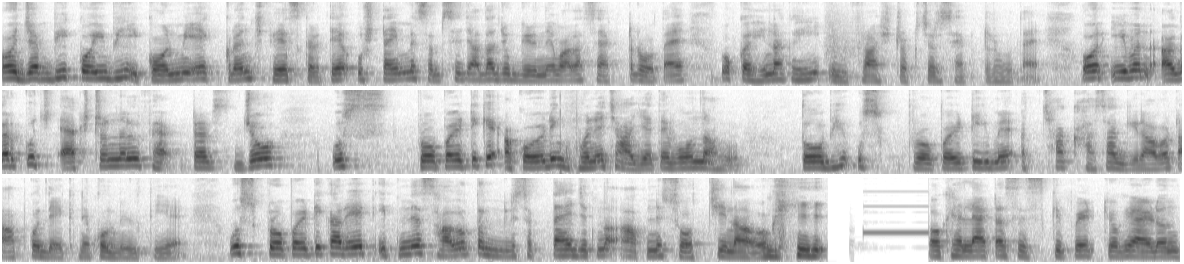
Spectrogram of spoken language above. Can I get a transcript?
और जब भी कोई भी इकोनॉमी एक क्रंच फेस करती है, उस टाइम में सबसे ज़्यादा जो गिरने वाला सेक्टर होता है, वो कहीं ना कहीं इंफ्रास्ट्रक्चर सेक्टर होता है। और इवन अगर कुछ एक्सटर्नल फैक्टर्स जो उस प्रॉपर्टी के अकॉर्डिंग होने चाहिए थे, वो ना हो तो भी उस प्रॉपर्टी में अच्छा खासा गिरावट आपको देखने को मिलती है। उस प्रॉपर्टी का रेट इतने सालों तक गिर सकता है जितना आपने सोची ना होगी। Okay let us skip it क्योंकि I don't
